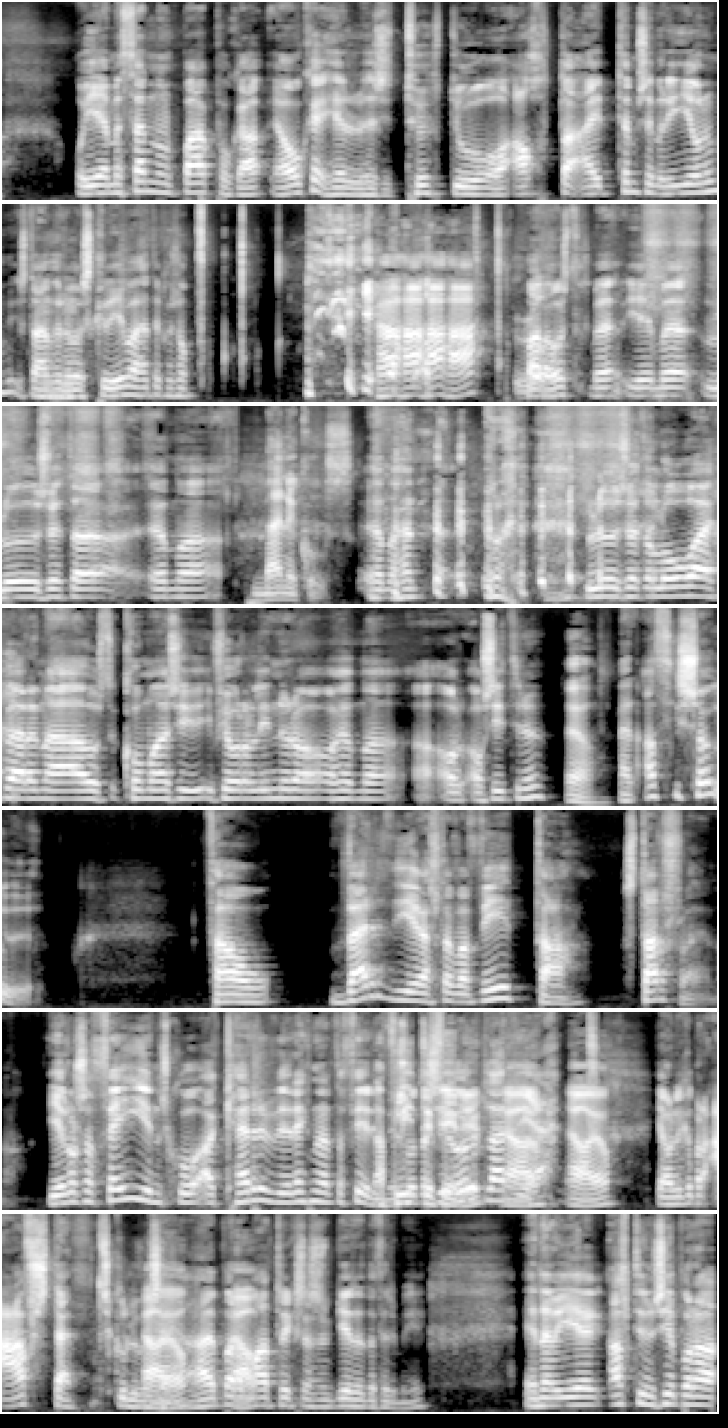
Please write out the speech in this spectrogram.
og ég er með þennan bakpoka, já ok, hér eru þessi 28 item sem eru í honum í staðan Mhm. fyrir að skrifa þetta eitthvað svona bara, veist, með, ég er með löðu svetta hérna, Manacles. hérna hend, löðu svetta lofa eitthvað að reyna að þú veist, koma þessi í fjóra línur á, hérna, á, á sítinu já, en að því sögðu þá verði ég alltaf að vita starffræðina ég er rosa fegin sko að kerfið reiknar þetta fyrir þetta sé fyrir. Já, já, já, já líka bara afstemt skulum við Já, segja, já, það er bara já. Matrixa sem gerir þetta fyrir mig. En ef ég allt í hún sé bara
